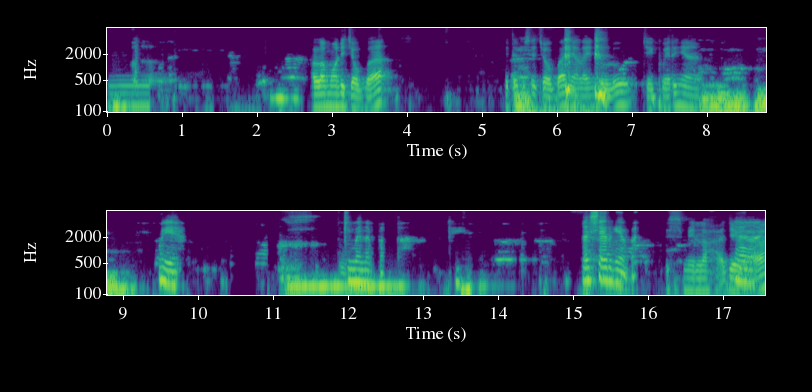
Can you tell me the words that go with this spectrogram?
hmm, kalau mau dicoba, kita bisa coba nyalain dulu jQuery-nya. Oh ya. Gimana, Pak? Saya share ya, Pak? Bismillah aja Ya. ya.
